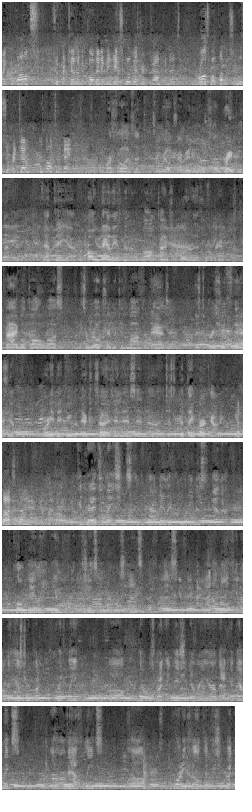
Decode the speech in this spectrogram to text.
Mike DeVault, Superintendent of Macomb Intermediate School District, John Kment, Roseville Public School Superintendent. Your thoughts on the banquet? First of all, it's a, it's a real tribute, and we're so grateful that the, that the uh, Macomb Daily has been a long-time supporter of this program. It's valuable to all of us. It's a real tribute to the moms and dads, and just appreciate the leadership, Gordie, that you've exercised in this, and uh, it's just a good thing for our county. Your thoughts, John? Congratulations to the Macomb Daily Macomb Daily and you, Gordie Wilczynski, were responsible for this. I don't know if you know the history, but quickly, um, there was recognition every year of academics, uh, of athletes. Uh, Gordie felt that we should recognize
